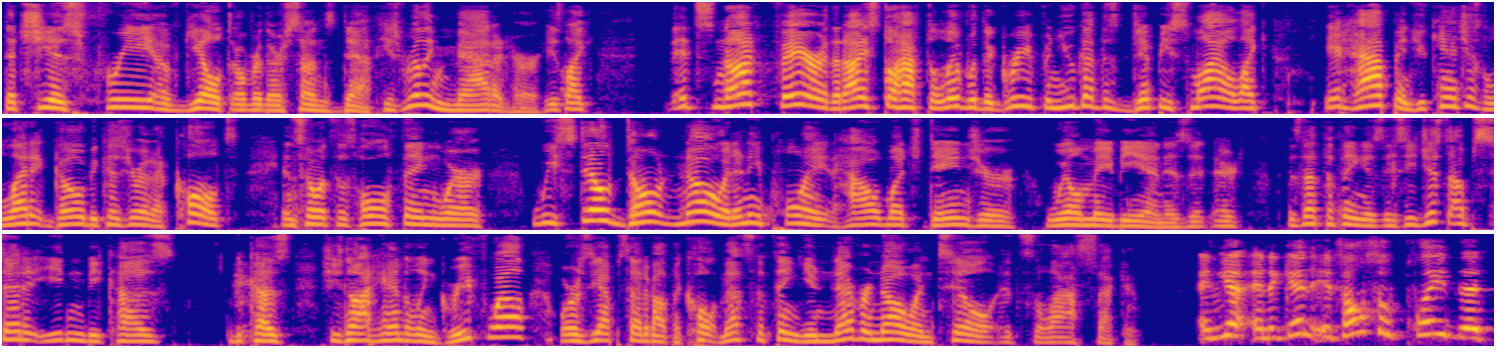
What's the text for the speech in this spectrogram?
that she is free of guilt over their son's death. He's really mad at her. He's like, it's not fair that I still have to live with the grief and you got this dippy smile. Like, it happened. You can't just let it go because you're in a cult. And so it's this whole thing where we still don't know at any point how much danger Will may be in. Is it is that the thing? Is is he just upset at Eden because because she's not handling grief well, or is he upset about the cult? And that's the thing. You never know until it's the last second. And yeah, and again, it's also played that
